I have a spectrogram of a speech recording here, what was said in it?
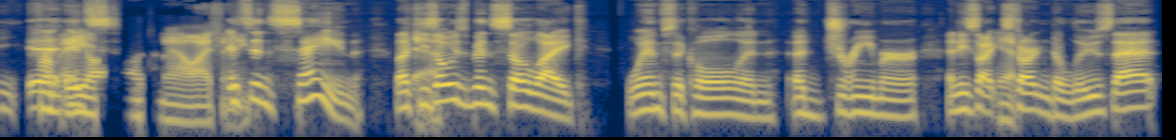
from it's, AR now. I think it's insane. Like he's always been so like whimsical and a dreamer, and he's like Yep. starting to lose that.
